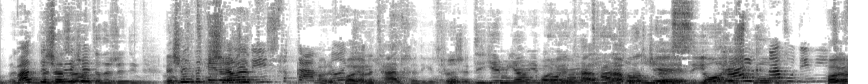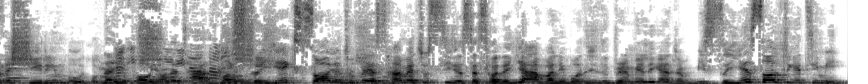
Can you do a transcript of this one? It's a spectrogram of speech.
بعد بعد به نشون میده نظرم که تراژدی بود. نشون میده خب، چقدر- تراژدی است غمناکه. آره پایان تلخه دیگه خب تراژدی. دیگه میگم یه پایان تلخ نبود بود که. سیاهش بود. پایان شیرین بود. خب نه یه پایان هم تلخ نه. برام 21 سال تو وست همه تو 33 سالگی اولین بازیش تو پرمیر لیگ انجام. 21 سال توی تیمی.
